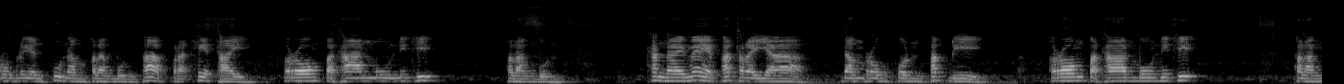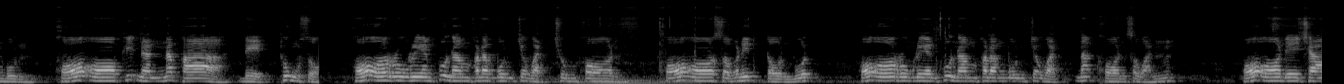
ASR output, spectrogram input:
โรงเรียนผู้นำพลังบุญภาคประเทศไทย รองประธานมูลนิธิพลังบุญ ท่านนายแม่พัทรยาดำรงพลพักดี รองประธานมูลนิธิ พลังบุญผออพินันนภาเดชทุ่งสงผอโรงเรียนผู้นำพลังบุญจังหวัดชุมพรผอสวนิตโตนวุฒิผอโรงเรียนผู้นำพลังบุญจังหวัดนครสวรรค์ผอเดชา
